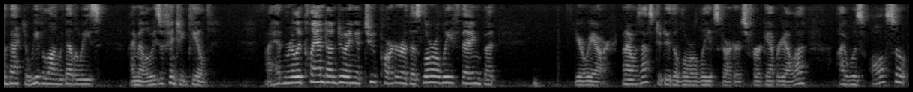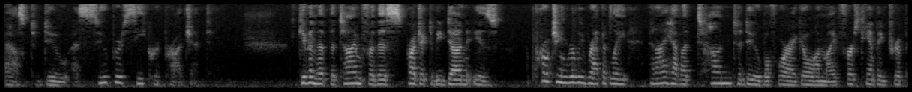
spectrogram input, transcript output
Welcome back to Weave Along with Elewys. I'm Elewys of Finchingefeld. I hadn't really planned on doing a two-parter of this laurel leaf thing, but here we are. When I was asked to do the laurel leaves garters for Gabriella, I was also asked to do a super secret project. Given that the time for this project to be done is approaching really rapidly, and I have a ton to do before I go on my first camping trip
